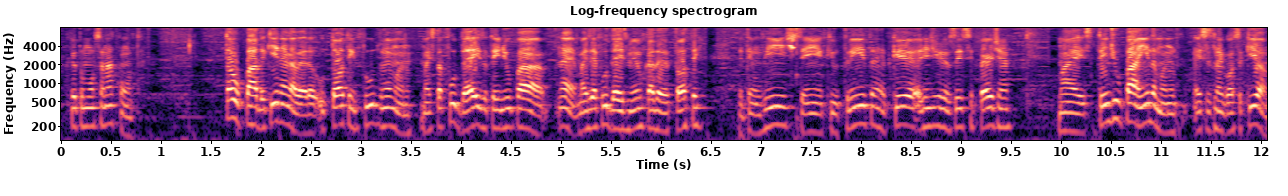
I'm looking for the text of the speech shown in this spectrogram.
porque eu tô mostrando a conta. Tá upado aqui, né, galera? O totem tudo, né, mano? Mas tá full 10, eu tenho de upar... É, mas é full 10 mesmo, cada totem. Eu tenho 20, tem aqui o 30. É porque a gente às vezes se perde, né? Mas tem de upar ainda, mano, esses negócios aqui, ó.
